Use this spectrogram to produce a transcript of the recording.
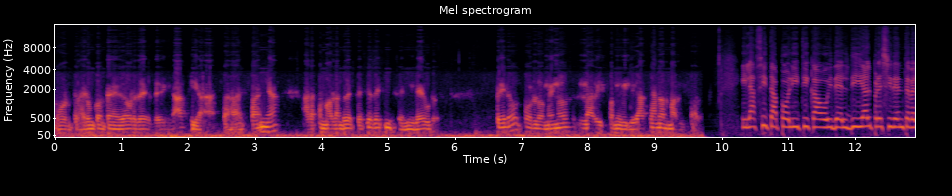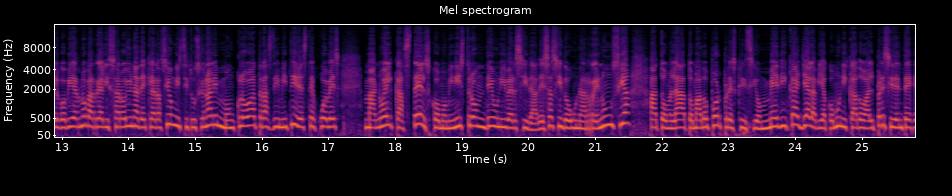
por traer un contenedor desde Asia hasta España, ahora estamos hablando de precios de 15.000 euros. Pero por lo menos la disponibilidad se ha normalizado. Y la cita política hoy del día, el presidente del Gobierno va a realizar hoy una declaración institucional en Moncloa tras dimitir este jueves Manuel Castells como ministro de Universidades. Ha sido una renuncia, la ha tomado por prescripción médica, ya la había comunicado al presidente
